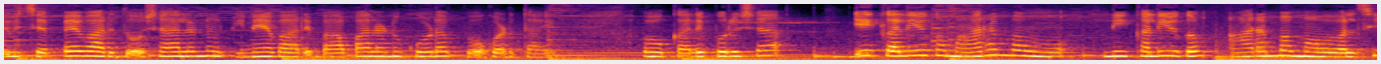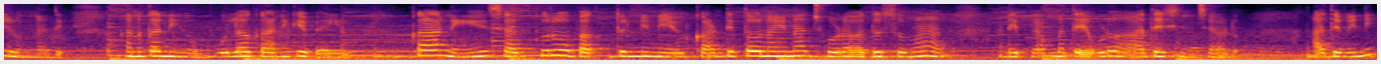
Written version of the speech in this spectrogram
ఇవి చెప్పేవారి దోషాలను వినేవారి పాపాలను కూడా పోగొడతాయి. ఓ కలిపురుష ఈ కలియుగం ఆరంభం నీ కలియుగం ఆరంభమవ్వవలసి ఉన్నది. కనుక నీవు భూలోకానికి వెళ్ళు. కానీ సద్గురు భక్తుణ్ణి నీవు కంటితోనైనా చూడవద్దు సుమా అని బ్రహ్మదేవుడు ఆదేశించాడు. అది విని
